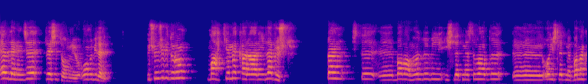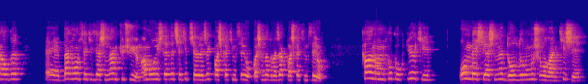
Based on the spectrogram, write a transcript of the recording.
evlenince reşit olunuyor. Onu bilelim. Üçüncü bir durum mahkeme kararıyla rüşt. Ben işte e, babam öldü bir işletmesi vardı. E, o işletme bana kaldı. E, ben 18 yaşından küçüğüm ama o işleri de çekip çevirecek başka kimse yok. Başında duracak başka kimse yok. Kanun, hukuk diyor ki 15 yaşını doldurmuş olan kişi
